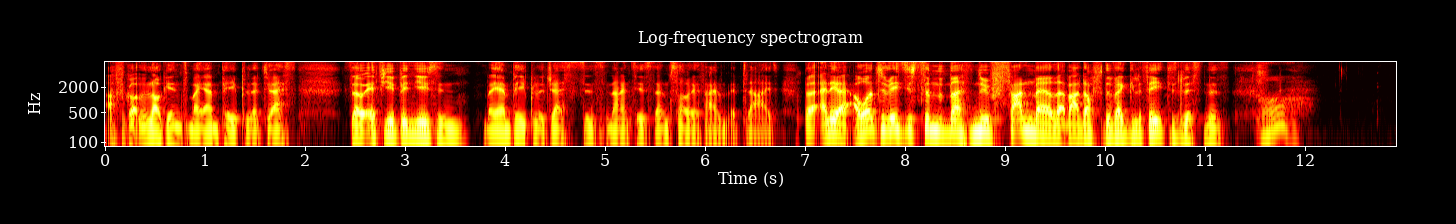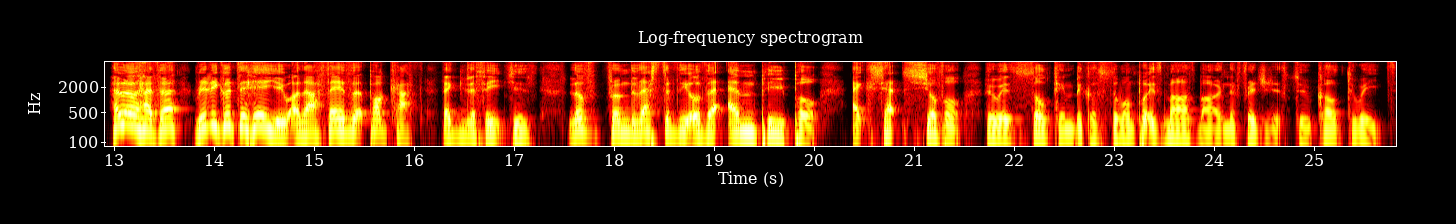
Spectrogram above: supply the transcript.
I forgot to log into my M People address. So if you've been using my M People address since the 90s, I'm sorry if I haven't replied. But anyway, I want to read you some of my new fan mail that I've had off the regular features listeners. Oh. Hello, Heather. Really good to hear you on our favourite podcast, Regular Features. Love from the rest of the other M people, except Shovell, who is sulking because someone put his Mars bar in the fridge and it's too cold to eat.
